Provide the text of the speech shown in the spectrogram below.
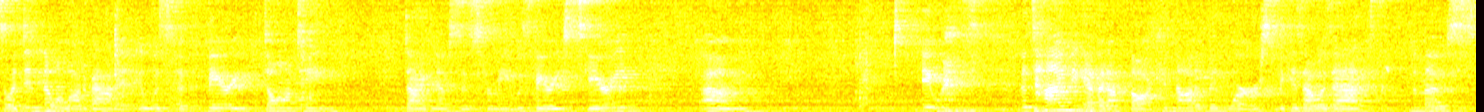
So I didn't know a lot about it. It was a very daunting diagnosis for me. It was very scary. Um, it was the timing of it. I thought could not have been worse because I was at the most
